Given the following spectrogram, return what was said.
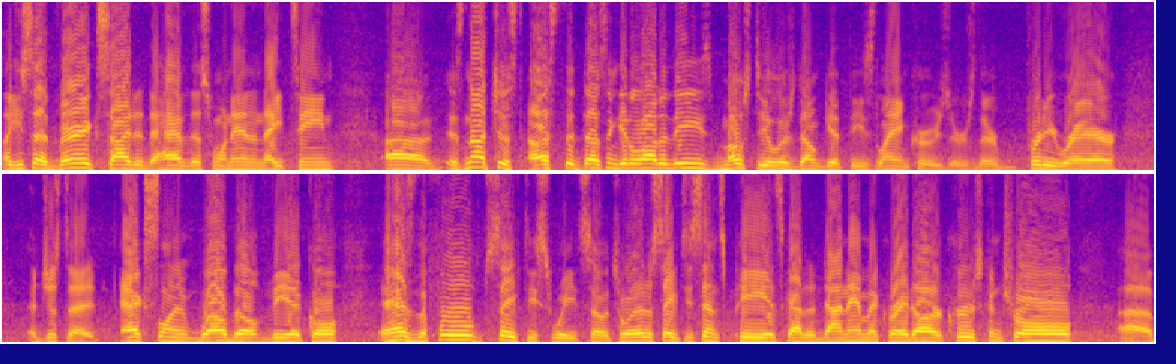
like you said, very excited to have this one in in 18. Uh, it's not just us that doesn't get a lot of these. Most dealers don't get these Land Cruisers. They're pretty rare. Just an excellent, well-built vehicle. It has the full safety suite. So Toyota Safety Sense P. It's got a dynamic radar cruise control, uh,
